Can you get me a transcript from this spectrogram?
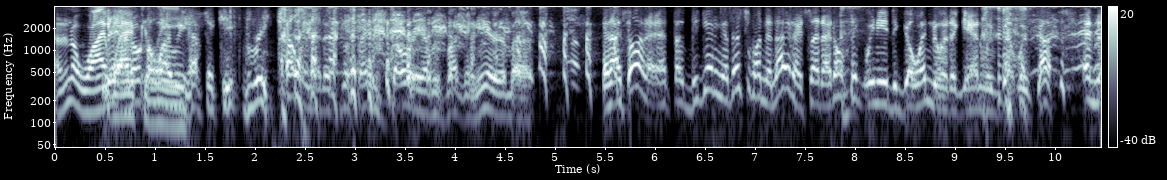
I don't know why Yeah, I don't know why we have to keep retelling it. It's the same story every fucking year. But and I thought at the beginning of this one tonight, I said I don't think we need to go into it again. We've got, we've got, and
